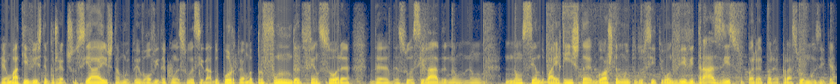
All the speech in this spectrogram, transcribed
é uma ativista em projetos sociais, está muito envolvida com a sua cidade do Porto, é uma profunda defensora da, da sua cidade, não, não, não sendo bairrista, gosta muito do sítio onde vive e traz isso para, para, para a sua música.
